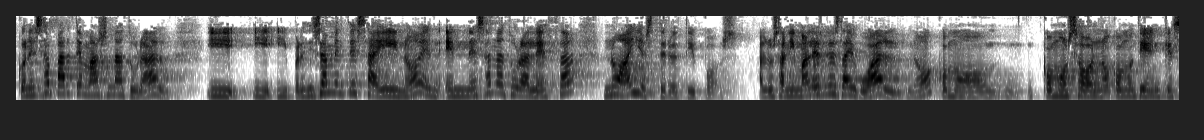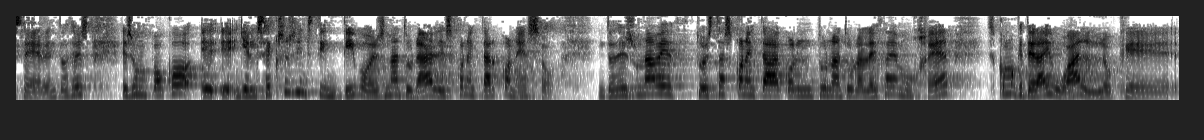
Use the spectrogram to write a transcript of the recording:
con esa parte más natural. Y, precisamente es ahí, ¿no? En, esa naturaleza no hay estereotipos. A los animales les da igual, ¿no? Como, como son o cómo tienen que ser. Entonces, es un poco, eh, eh, y el sexo es instintivo, es natural, es conectar con eso. Entonces, una vez tú estás conectada con tu naturaleza de mujer, es como que te da igual lo que,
